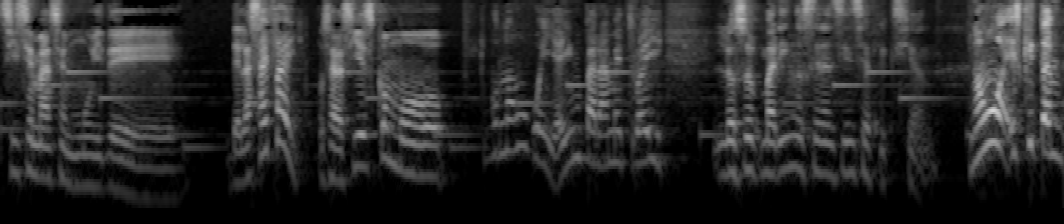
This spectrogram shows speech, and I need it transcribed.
sí se me hace muy de, de la sci-fi. O sea, sí es como, no, güey, hay un parámetro ahí. Los submarinos eran ciencia ficción. No, es que tam-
